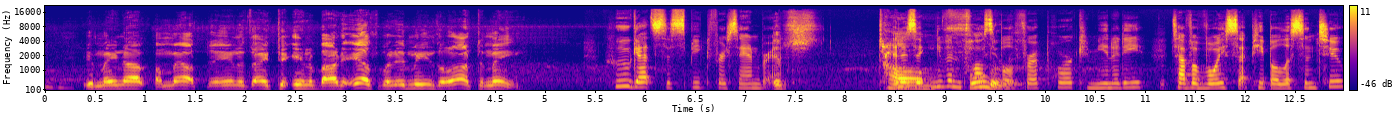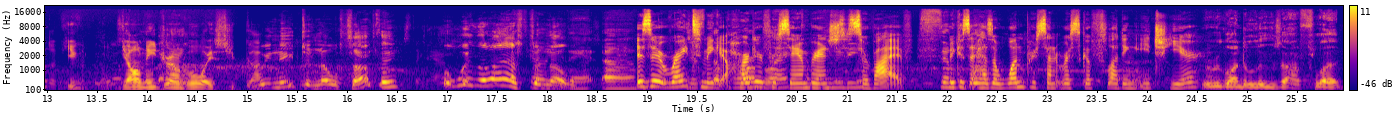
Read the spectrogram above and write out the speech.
Mm-hmm. It may not amount to anything to anybody else, but it means a lot to me. Who gets to speak for Sand Branch? and is it even possible for a poor community to have a voice that people listen to? You, y'all need your own voice. Got We need to know something, but we're the last to know. Um, is it right to make it harder for Sand Branch to survive because it has a 1% risk of flooding each year? We were going to lose our flood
